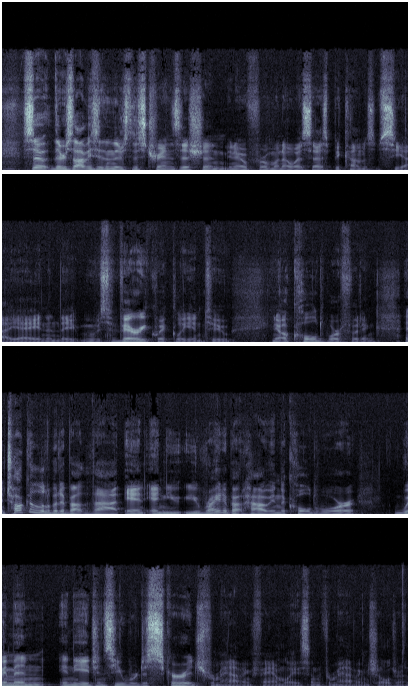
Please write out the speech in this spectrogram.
So there's obviously then there's this transition, you know, from when OSS becomes CIA, and then they moves very quickly into, you know, a Cold War footing. And talk a little bit about that. And and you you write about how in the Cold War, women in the agency were discouraged from having families and from having children.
